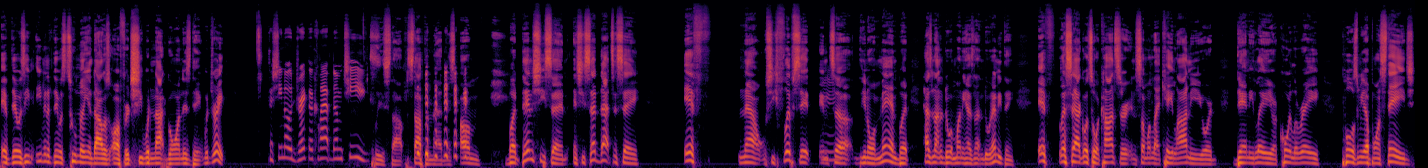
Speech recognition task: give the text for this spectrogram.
if there was even even if there was two million dollars offered, she would not go on this date with Drake. Cause she know Drake will clap them cheeks. Please stop, stop the madness. um, but then she said, and she said that to say, if now she flips it into you know a man, but has nothing to do with money, has nothing to do with anything. If let's say I go to a concert and someone like Kehlani or DaniLeigh or Coi Leray pulls me up on stage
